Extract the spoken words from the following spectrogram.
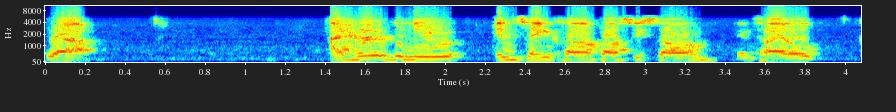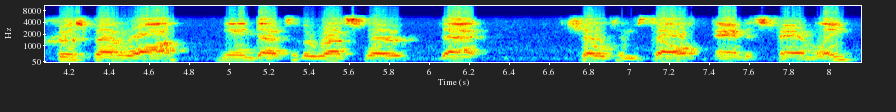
Wow. I heard the new Insane Clown Posse song entitled Chris Benoit, named after the wrestler that killed himself and his family.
